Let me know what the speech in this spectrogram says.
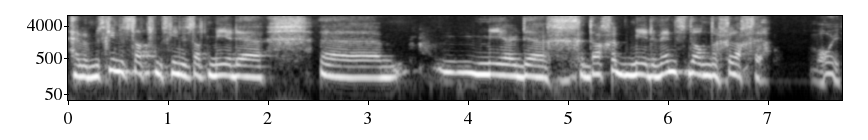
hebben. Misschien is dat, misschien is dat meer de, eh, meer de gedachte, meer de wens dan de gedachte. Mooi.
